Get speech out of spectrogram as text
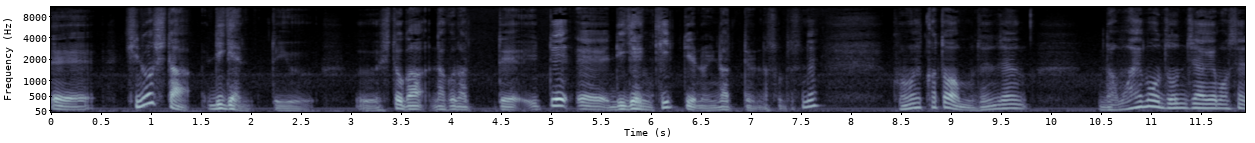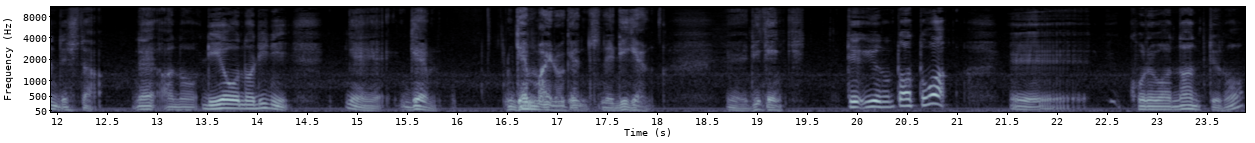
えー、木下利元っていう人が亡くなっていて、えー、利元期っていうのになってるんだそうですね。この方はもう全然、名前も存じ上げませんでした。ね、あの、利用の利に、えー、元、玄米の元ですね、利元、えー、利元期っていうのと、あとは、えー、これは何ていうの？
